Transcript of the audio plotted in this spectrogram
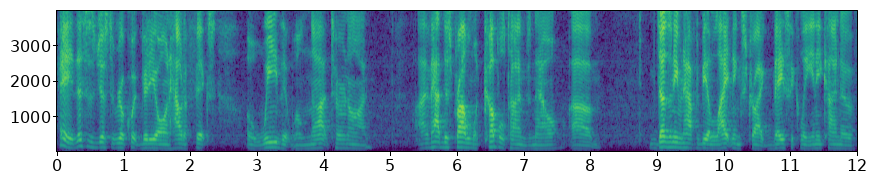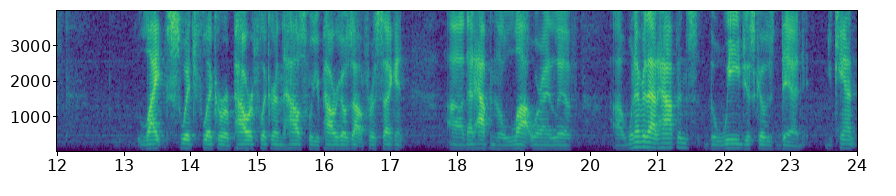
Hey, this is just a real quick video on how to fix a Wii that will not turn on. I've had this problem a couple times now. Um, doesn't even have to be a lightning strike. Basically, any kind of light switch flicker or power flicker in the house where your power goes out for a second. Uh, that happens a lot where I live. Uh, whenever that happens, the Wii just goes dead. You can't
